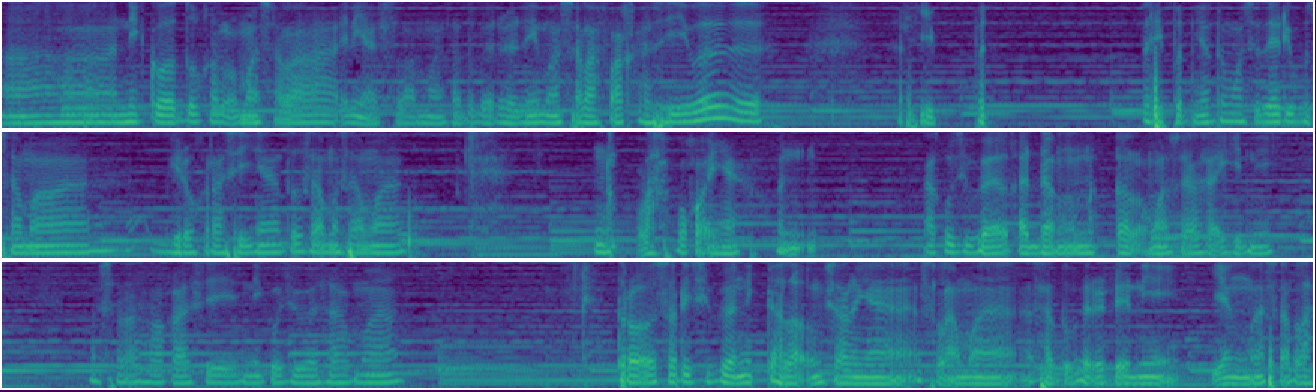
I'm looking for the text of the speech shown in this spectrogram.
uh, Niko tuh kalau masalah ini ya selama satu periode ini masalah vakasi wah ribet. Ribetnya tuh maksudnya ribet sama birokrasinya tuh sama-sama nek lah pokoknya. Aku juga kadang nek kalau masalah kayak gini. Masalah lokasi Niko juga sama. Terus sorry juga nih kalau misalnya selama satu periode ini yang masalah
